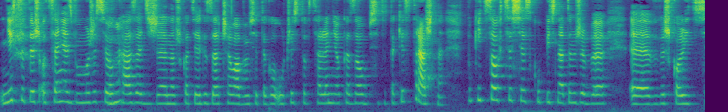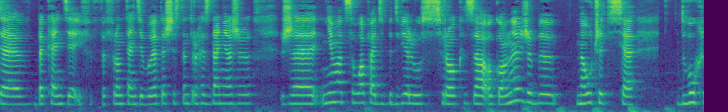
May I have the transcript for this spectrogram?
nie chcę też oceniać, bo może się mhm. okazać, że na przykład jak zaczęłabym się tego uczyć, to wcale nie okazałoby się to takie straszne. Póki co chcę się skupić na tym, żeby e, wyszkolić się w backendzie i we frontendzie, bo ja też jestem trochę zdania, że że nie ma co łapać zbyt wielu srok za ogony, żeby nauczyć się dwóch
